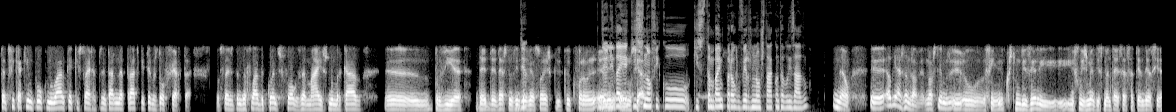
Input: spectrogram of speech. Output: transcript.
Portanto, fica aqui um pouco no ar o que é que isto vai representar na prática em termos de oferta. Ou seja, estamos a falar de quantos fogos a mais no mercado eh, por via de, de, destas intervenções que, que, foram. Deu-lhe ideia que isso não ficou, que isso também para o Governo não está contabilizado? Não. Eh, aliás, vamos lá ver, nós temos, eu assim, costumo dizer, e infelizmente isso mantém-se essa tendência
